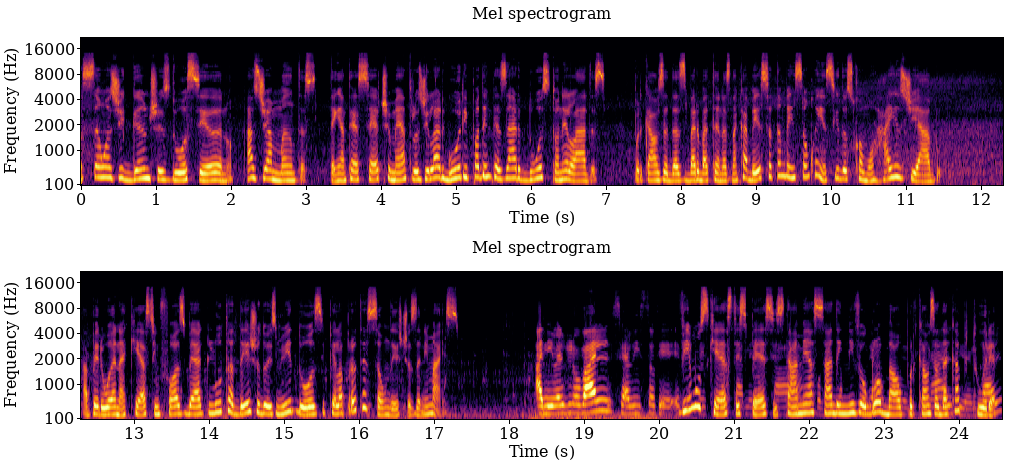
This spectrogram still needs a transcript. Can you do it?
Elas são as gigantes do oceano, as diamantas. Têm até 7 metros de largura e podem pesar 2 toneladas. Por causa das barbatanas na cabeça, também são conhecidas como raias-diabo. A peruana Kerstin Fosberg luta desde 2012 pela proteção destes animais. Vimos que esta espécie está ameaçada em nível global por causa da captura.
